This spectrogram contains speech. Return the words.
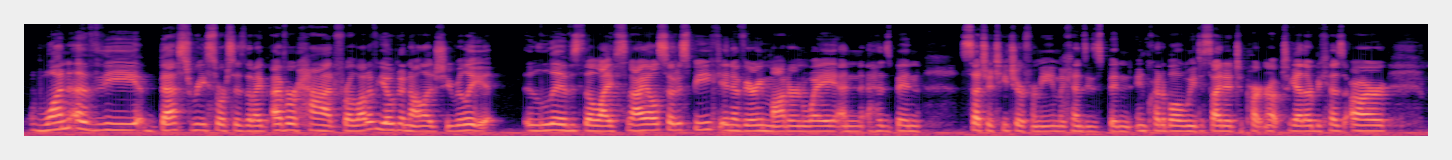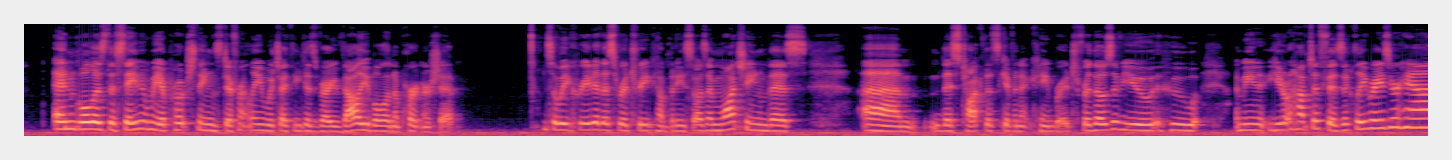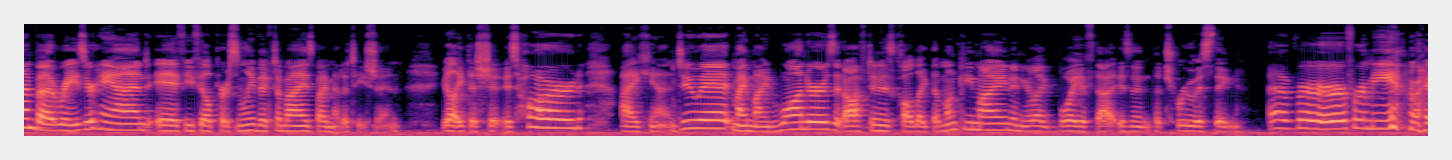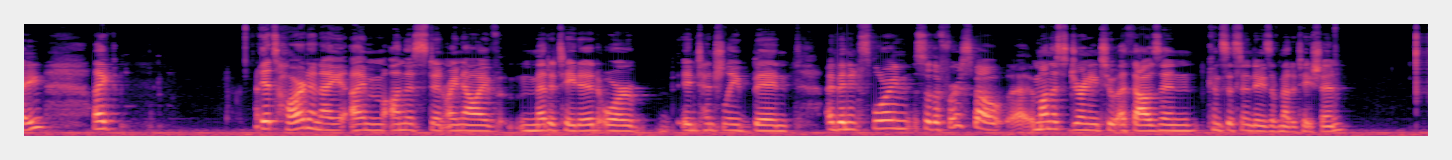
one of the best resources that I've ever had for a lot of yoga knowledge. She really lives the lifestyle, so to speak, in a very modern way and has been such a teacher for me. Mackenzie's been incredible. And we decided to partner up together because our end goal is the same and we approach things differently, which I think is very valuable in a partnership. So we created this retreat company. So as I'm watching this, um, this talk that's given at Cambridge. For those of you who, I mean, you don't have to physically raise your hand, but raise your hand if you feel personally victimized by meditation. You're like, this shit is hard. I can't do it. My mind wanders. It often is called like the monkey mind. And you're like, boy, if that isn't the truest thing ever for me, right? Like, it's hard and I, i'm on this stint right now. I've meditated or intentionally been i've been exploring so the first about i'm on this journey to a thousand consistent days of meditation.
